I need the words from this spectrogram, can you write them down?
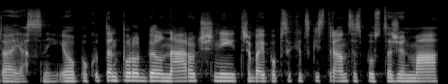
To je jasný. Jo. Pokud ten porod byl náročný, třeba i po psychické stránce, spousta žen má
